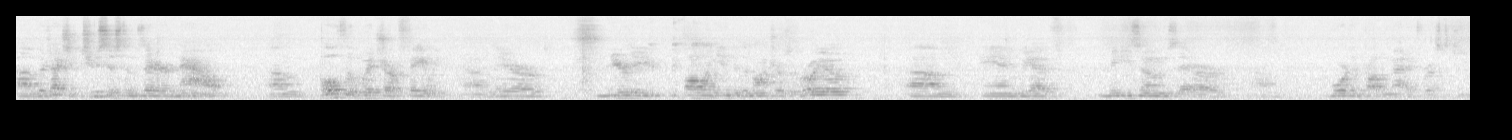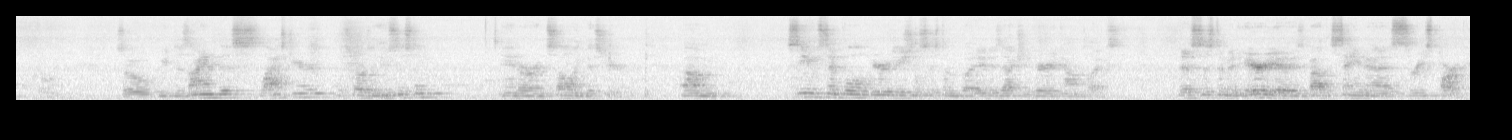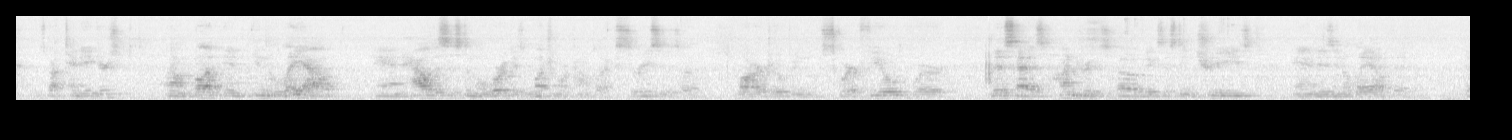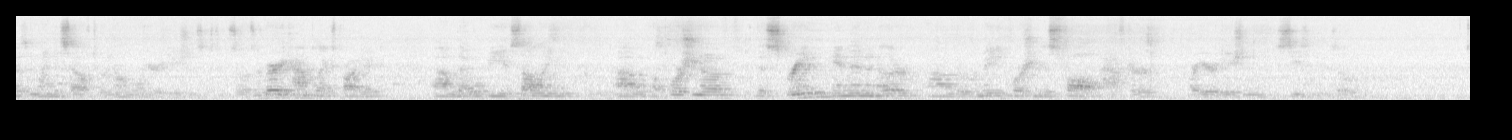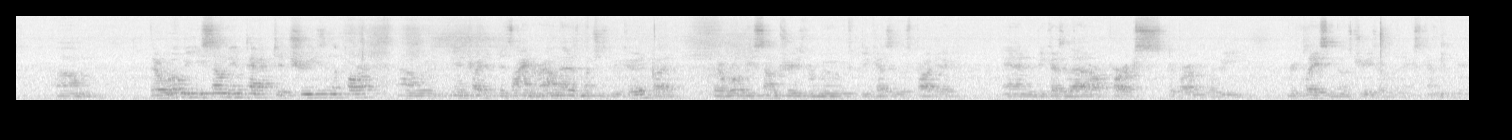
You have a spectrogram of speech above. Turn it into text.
Um, there's actually two systems there now, um, both of which are failing. Um, they are nearly falling into the Montrose Arroyo, um, and we have many zones that are, um, more than problematic for us to keep going. So we designed this last year as far as a new system, and are installing this year. Um, seems simple irrigation system, but it is actually very complex. The system in area is about the same as Cerise Park, it's about ten acres. Um, but in, in the layout and how the system will work is much more complex. Cerise is a large open square field where this has hundreds of existing trees and is in a layout that doesn't lend itself to a normal irrigation system. So it's a very complex project, um, that will be installing, um, a portion of this spring and then another, uh, the remaining portion this fall after our irrigation season is over. Um, there will be some impact to trees in the park. Uh, we again tried to design around that as much as we could, but there will be some trees removed because of this project. And because of that, our Parks Department will be replacing those trees over the next coming years.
